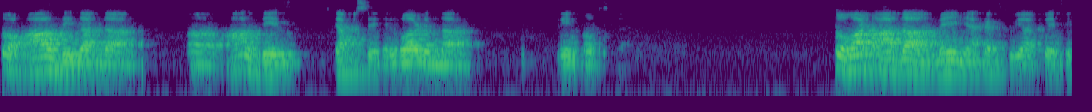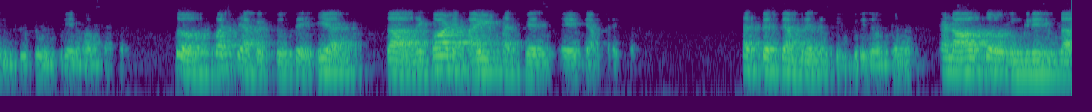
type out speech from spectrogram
So all these are the uh, all these steps involved in the greenhouse gas. So what are the main effects we are facing due to greenhouse effect? So first the effect to say here the record high surface air temperature. Surface temperature increase also and also increase the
